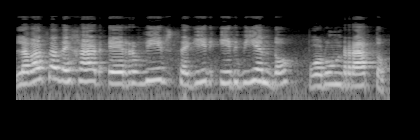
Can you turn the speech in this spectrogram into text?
la vas a dejar hervir, seguir hirviendo por un rato.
